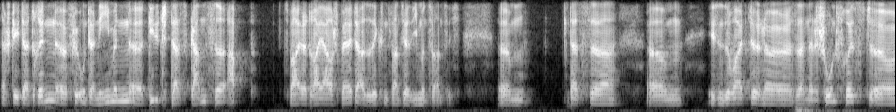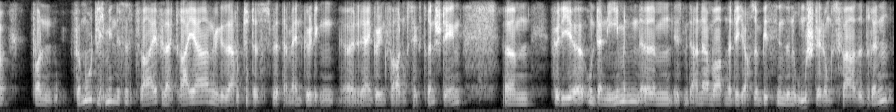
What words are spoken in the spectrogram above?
dann steht da drin, äh, für Unternehmen äh, gilt das Ganze ab zwei oder drei Jahre später, also 26 oder 27. Ähm, das äh, ähm, ist insoweit eine, eine Schonfrist äh, von vermutlich mindestens zwei, vielleicht drei Jahren. Wie gesagt, das wird am endgültigen, äh, der endgültigen Verordnungstext drinstehen. Ähm, für die äh, Unternehmen ähm, ist mit anderen Worten natürlich auch so ein bisschen so eine Umstellungsphase drin.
